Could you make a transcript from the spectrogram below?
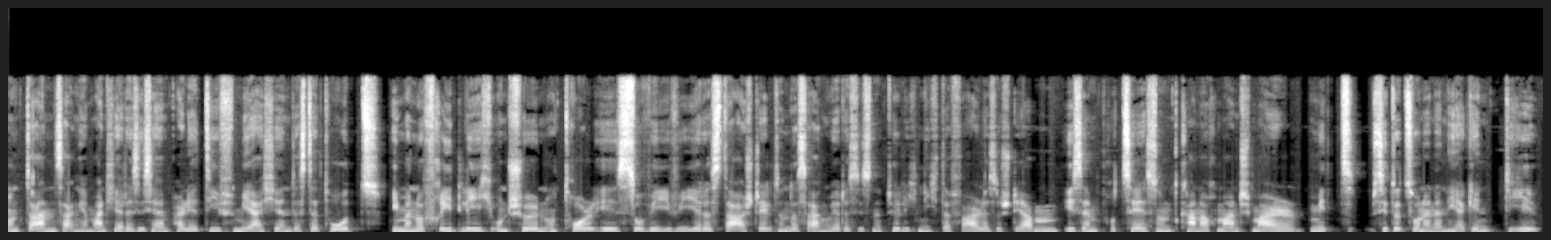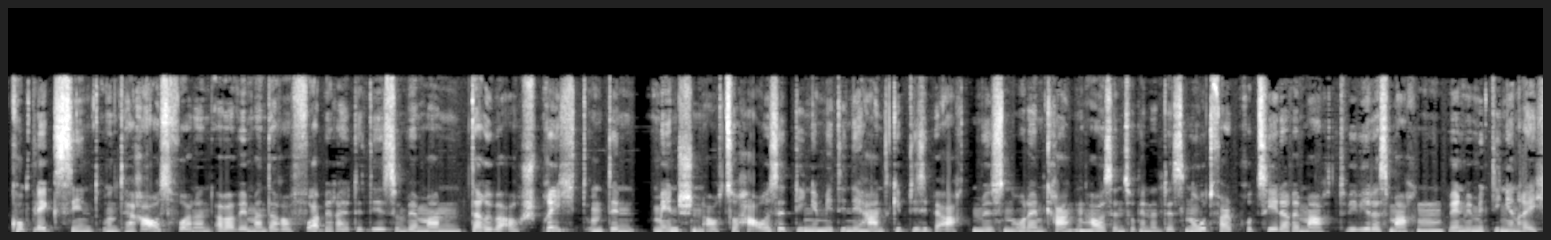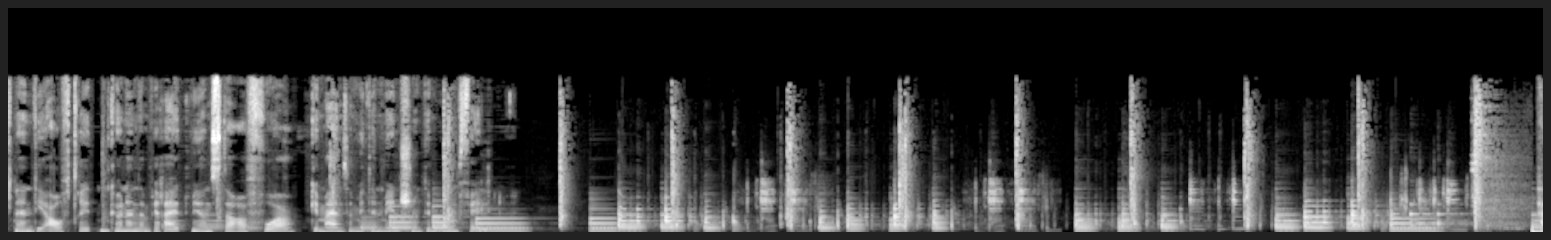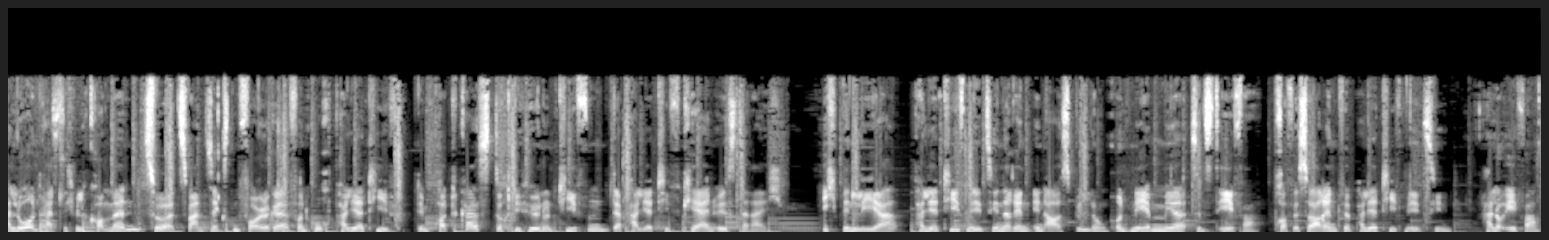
Und dann sagen ja manche, das ist ja ein Palliativmärchen, dass der Tod immer nur friedlich und schön und toll ist, so wie, wie ihr das darstellt. Und da sagen wir, das ist natürlich nicht der Fall. Also Sterben ist ein Prozess und kann auch manchmal mit Situationen einhergehen, die komplex sind und herausfordernd. Aber wenn man darauf vorbereitet ist und wenn man darüber auch spricht und den Menschen auch zu Hause Dinge mit in die Hand gibt, die sie beachten müssen oder im Krankenhaus ein sogenanntes Notfallprozedere macht, wie wir das machen, wenn wir mit Dingen rechnen, die auftreten können, dann bereiten wir uns darauf vor, gemeinsam mit den Menschen und dem Umfeld. Hallo und herzlich willkommen zur 20. Folge von Hochpalliativ, dem Podcast durch die Höhen und Tiefen der Palliativcare in Österreich. Ich bin Lea, Palliativmedizinerin in Ausbildung und neben mir sitzt Eva, Professorin für Palliativmedizin. Hallo Eva.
